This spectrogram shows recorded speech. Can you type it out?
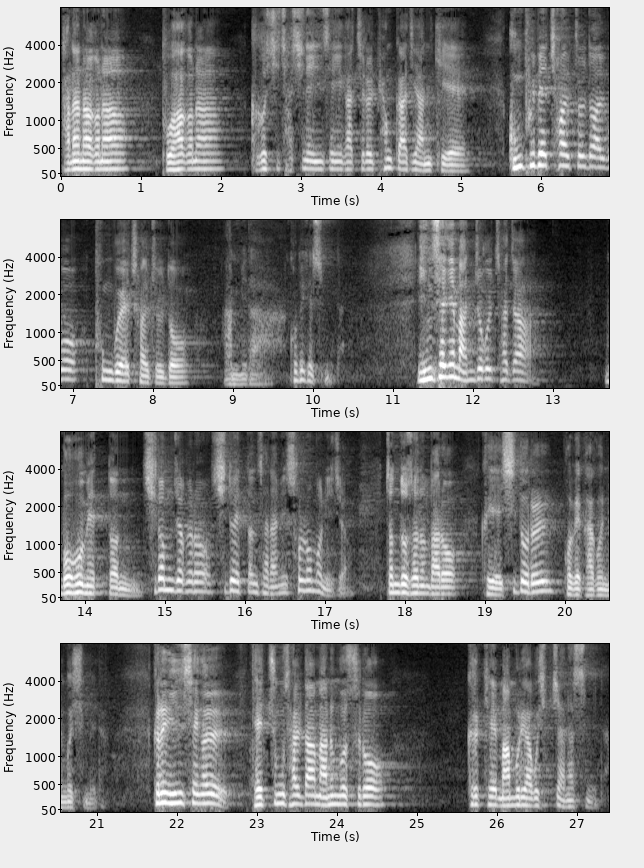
가난하거나 부하거나 그것이 자신의 인생의 가치를 평가하지 않기에 궁핍에 처할 줄도 알고 풍부에 처할 줄도 압니다. 고백했습니다. 인생의 만족을 찾아 모험했던 실험적으로 시도했던 사람이 솔로몬이죠. 전도서는 바로 그의 시도를 고백하고 있는 것입니다. 그런 인생을 대충 살다 마는 것으로 그렇게 마무리하고 싶지 않았습니다.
